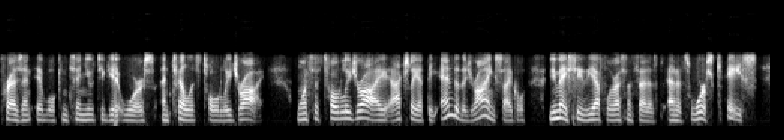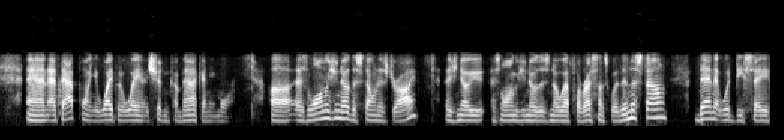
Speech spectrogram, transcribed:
present, it will continue to get worse until it's totally dry. Once it's totally dry, actually at the end of the drying cycle, you may see the efflorescence at its, at its worst case. And at that point, you wipe it away and it shouldn't come back anymore. Uh, as long as you know the stone is dry, as you know, you, as long as you know there's no efflorescence within the stone, then it would be safe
